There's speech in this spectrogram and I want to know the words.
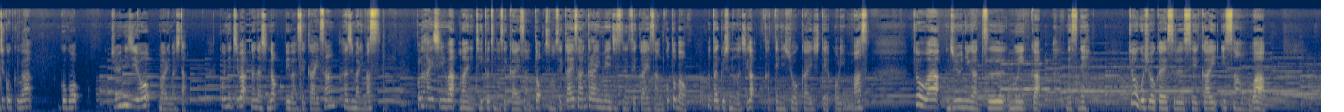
時刻は午後12時を回りました。こんにちは七種のビバ世界遺産始まります。この配信は毎日一つの世界遺産とその世界遺産からイメージする世界遺産言葉を私七種が勝手に紹介しております。今日は12月6日ですね。今日ご紹介する世界遺産は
